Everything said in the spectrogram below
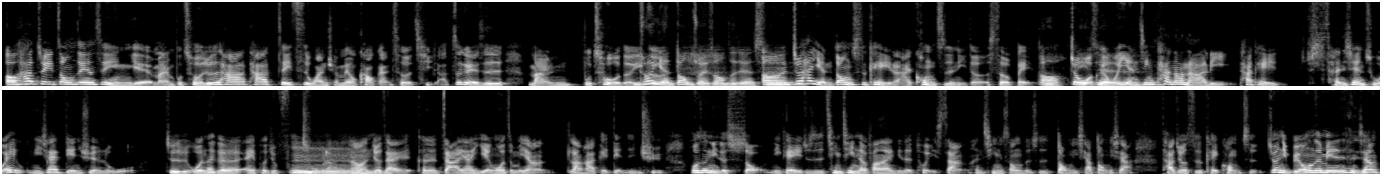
呃，他追踪这件事情也蛮不错，就是他他这一次完全没有靠感测器啊，这个也是蛮不错的。你说眼动追踪这件事，嗯，就它眼动是可以来控制你的设备的，哦，就我可以我眼睛看到哪里，它可以呈现出，哎，你现在点选了我。就是我那个 app 就浮出来，嗯、然后你就在可能眨一下眼或怎么样，让它可以点进去，或是你的手，你可以就是轻轻的放在你的腿上，很轻松的，就是动一下动一下，它就是可以控制。就你不用那边很像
